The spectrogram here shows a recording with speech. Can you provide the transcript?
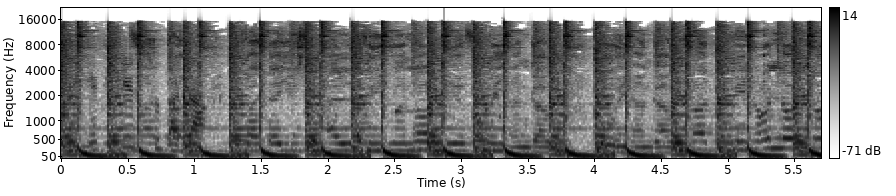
If I tell you know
